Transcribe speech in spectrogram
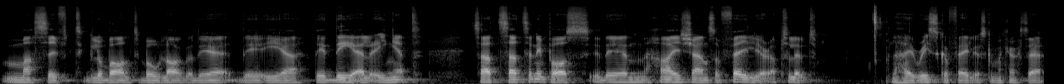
massivt globalt bolag och det, det, är, det är det eller inget. Så att satsar ni på oss, det är en high chance of failure, absolut. eller high risk of failure ska man kanske säga.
